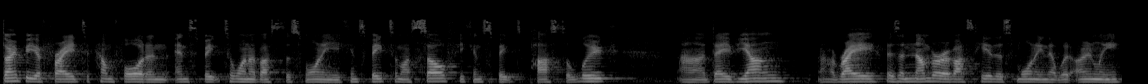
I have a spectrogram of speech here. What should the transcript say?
don't be afraid to come forward and, and speak to one of us this morning. You can speak to myself, you can speak to Pastor Luke, uh, Dave Young, uh, Ray. There's a number of us here this morning that would only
